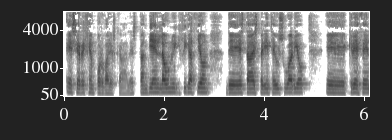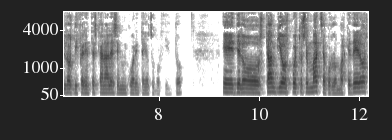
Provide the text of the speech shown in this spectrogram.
eh, se rigen por varios canales. También la unificación de esta experiencia de usuario eh, crece en los diferentes canales en un 48%. Eh, de los cambios puestos en marcha por los marqueteros,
